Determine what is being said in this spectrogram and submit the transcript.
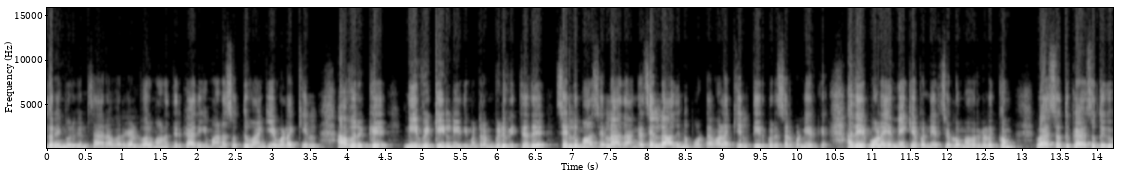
துரைமுருகன் சார் அவர்கள் வருமானத்திற்கு அதிகமான சொத்து வாங்கிய வழக்கில் அவருக்கு நீ வி- கீழ் நீதிமன்றம் விடுவித்தது செல்லுமா செல்லாதாங்க செல்லாதுன்னு போட்ட வழக்கில் தீர்ப்பு ரிசர்வ் பண்ணியிருக்கு. அதே போல் எம்ஏகே பன்னீர்செல்வம் அவர்களுக்கும் சொத்துக்க சொத்துக்கு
